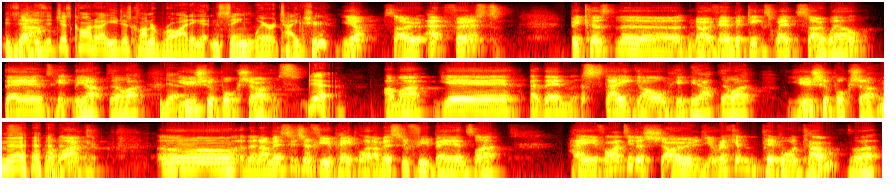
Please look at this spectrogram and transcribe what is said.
Is it Nah. is it just kind of are you just kind of riding it and seeing where it takes you? Yep. So at first, because the November gigs went so well, bands hit me up. They're like, Yeah. "You should book shows." Yeah. I'm like, "Yeah." And then Stay Gold hit me up. They're like, "You should book shows." I'm like, "Oh." And then I messaged a few people and I messaged a few bands like, "Hey, if I did a show, do you reckon people would come?" They're like,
